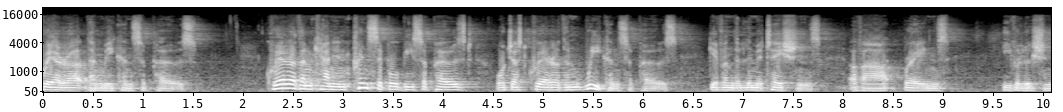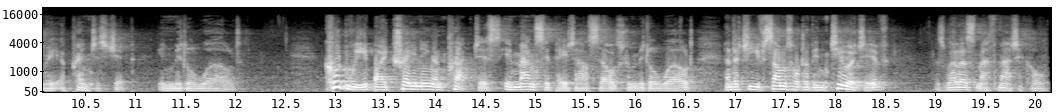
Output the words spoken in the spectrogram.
queerer than we can suppose? Queerer than can in principle be supposed, or just queerer than we can suppose, given the limitations of our brain's evolutionary apprenticeship in middle world? Could we, by training and practice, emancipate ourselves from middle world and achieve some sort of intuitive, as well as mathematical,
